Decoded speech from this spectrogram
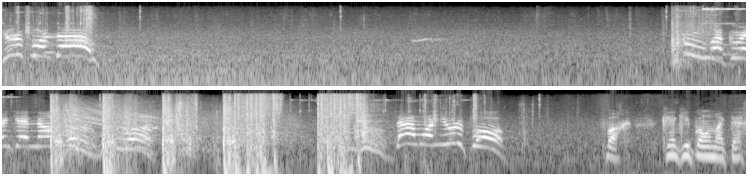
Uniform down! Fucker ain't getting up! Down one uniform! Fuck. Can't keep going like this.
